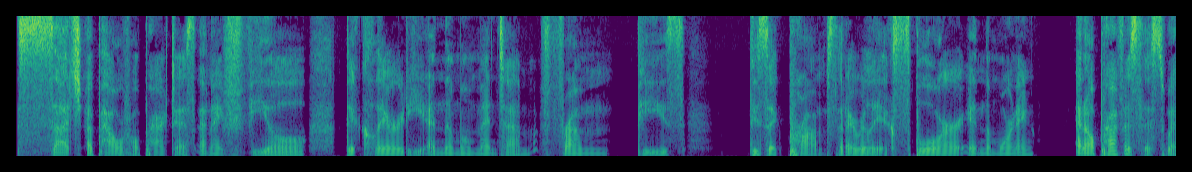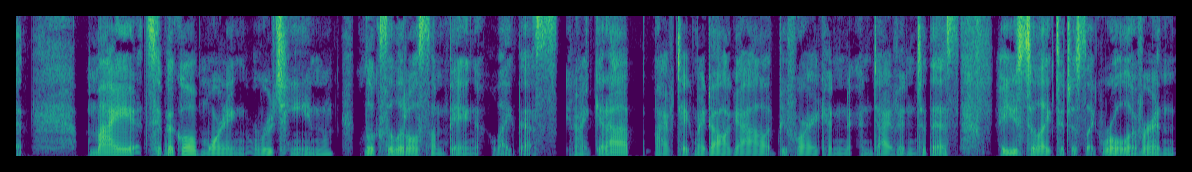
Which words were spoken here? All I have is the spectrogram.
such a powerful practice. And I feel the clarity and the momentum from these these like prompts that I really explore in the morning. And I'll preface this with my typical morning routine looks a little something like this. You know, I get up, I have to take my dog out before I can and dive into this. I used to like to just like roll over and,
